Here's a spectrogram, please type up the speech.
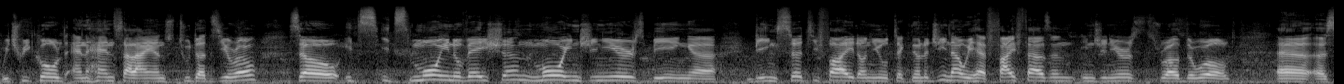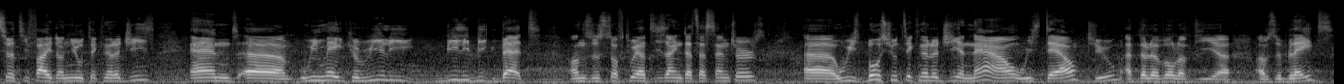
which we called Enhance Alliance 2.0. So it's, it's more innovation, more engineers being, uh, being certified on your technology. Now we have 5,000 engineers throughout the world uh, uh, certified on new technologies. And uh, we make a really, really big bet on the software-defined data centers uh, with both your technology and now with Dell too at the level of the uh, of the blades.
